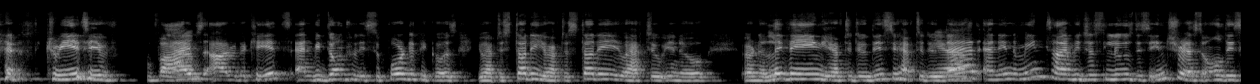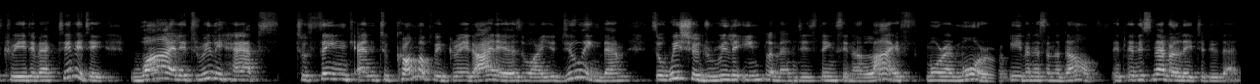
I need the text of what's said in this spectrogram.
creative vibes yeah. out of the kids and we don't really support it because you have to study you have to study you have to you know earn a living you have to do this you have to do yeah. that and in the meantime we just lose this interest in all this creative activity while it really helps to think and to come up with great ideas while you're doing them. So we should really implement these things in our life more and more, even as an adult. It, and it's never late to do that.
